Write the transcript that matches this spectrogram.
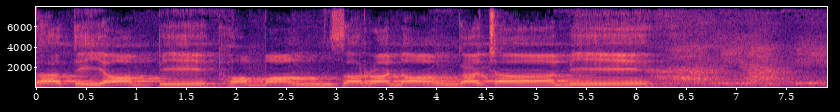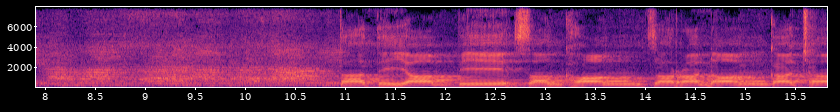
ตติยัมปีธรรมังสรนังกัจฉามิตติยัมปีสังฆังสรนังกัจฉา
